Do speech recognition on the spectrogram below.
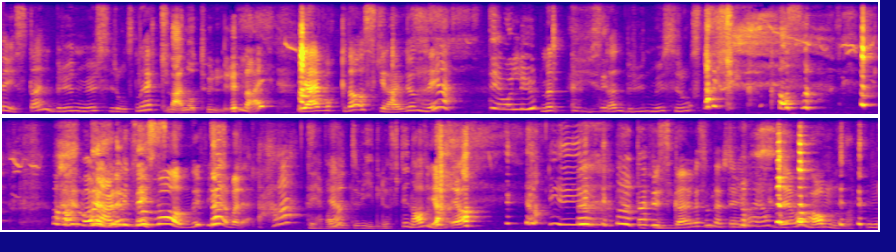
Øystein Brun Mus Rosenhekk. Nei, nå tuller du. Nei! Jeg våkna og skrev det jo ned. Det var lurt. Men Øystein Brun Mus Rosenhekk altså. Og han var Det er liksom det litt sånn vanlig fyr. Jeg bare Hæ? Det var Ja. et vidløftig navn. Ja. ja. Og dette huska jeg liksom. Dette, ja, ja, det var han. Mm.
